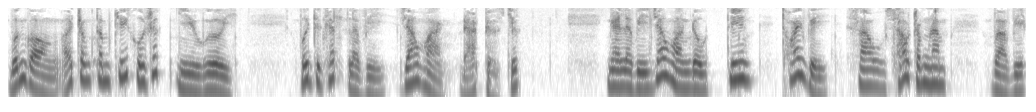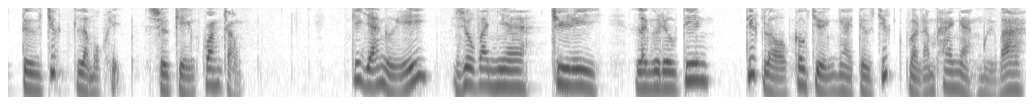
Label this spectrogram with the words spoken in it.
vẫn còn ở trong tâm trí của rất nhiều người với tư cách là vị giáo hoàng đã từ chức. Ngài là vị giáo hoàng đầu tiên thoái vị sau 600 năm và việc từ chức là một sự kiện quan trọng. Ký giả người Ý Giovanni Chiri là người đầu tiên tiết lộ câu chuyện Ngài từ chức vào năm 2013.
